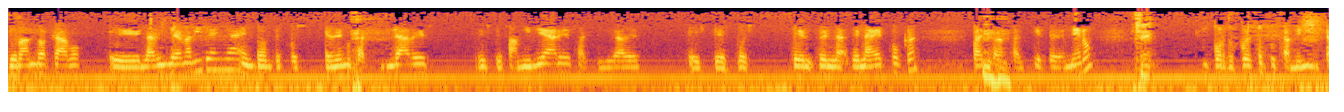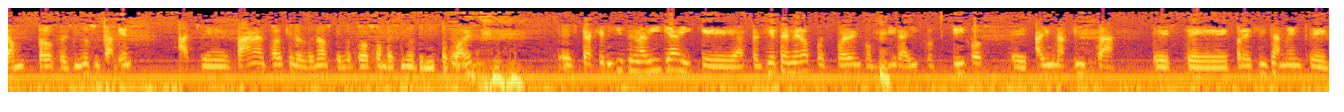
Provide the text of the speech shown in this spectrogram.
llevando a cabo eh, la villa navideña, en donde pues tenemos actividades este, familiares, actividades este, pues de, de, la, de la época, va a estar hasta el 7 de enero. Sí. Y por supuesto, pues también invitamos a todos los vecinos y también a quienes van al Parque Los Venados, que no todos son vecinos de Benito Juárez, este, a que visiten la villa y que hasta el 7 de enero pues pueden convivir ahí con sus hijos. Eh, hay una pista este, precisamente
